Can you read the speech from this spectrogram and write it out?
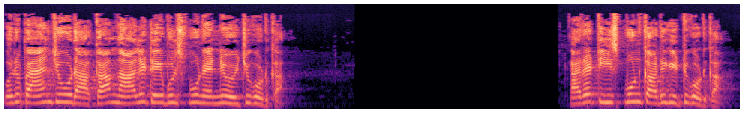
ഒരു പാൻ ചൂടാക്കാം നാല് ടേബിൾ സ്പൂൺ എണ്ണ ഒഴിച്ച് കൊടുക്കാം. അര ടീസ്പൂൺ കടുക് ഇട്ട് കൊടുക്കാം.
